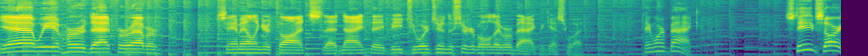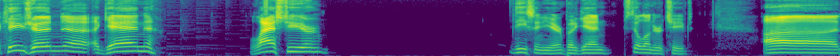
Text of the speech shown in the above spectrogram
Yeah, we have heard that forever. Sam Ehlinger thoughts that night they beat Georgia in the Sugar Bowl, they were back. But guess what? They weren't back. Steve Sarkisian, uh, again, last year, decent year, but again, still underachieved. Uh,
